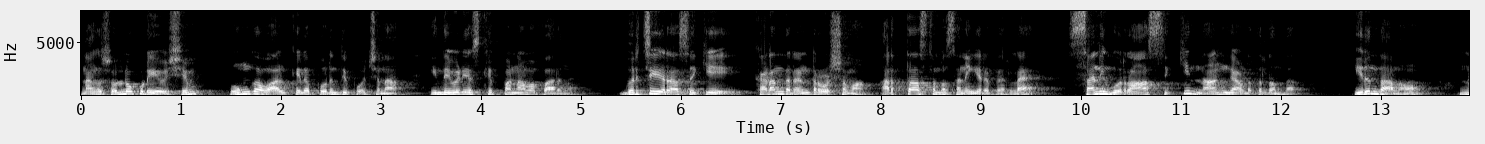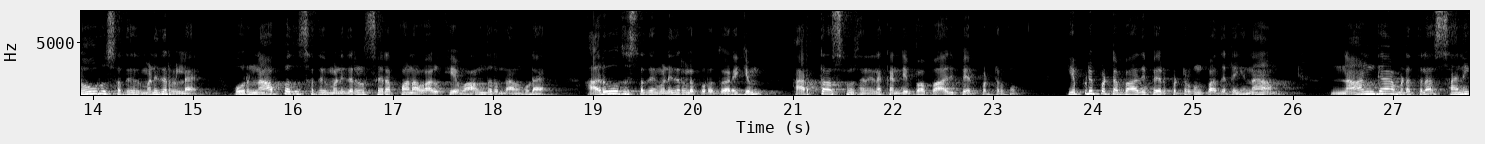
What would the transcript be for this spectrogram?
நாங்கள் சொல்லக்கூடிய விஷயம் உங்கள் வாழ்க்கையில் பொருந்தி போச்சுன்னா இந்த வீடியோ ஸ்கிப் பண்ணாமல் பாருங்கள் விருச்சிக ராசிக்கு கடந்த ரெண்டரை வருஷமாக அர்த்தாஷ்டம சனிங்கிற பேரில் சனி ஒரு ராசிக்கு நான்காம் இடத்துல இருந்தார். இருந்தாலும் நூறு சதவீத மனிதர்களில் ஒரு நாற்பது சதவீத மனிதர்கள் சிறப்பான வாழ்க்கையை வாழ்ந்திருந்தாலும் கூட அறுபது சதவீத மனிதர்களை பொறுத்த வரைக்கும் அர்த்தாஷ்டம சனியில் கண்டிப்பாக பாதிப்பு ஏற்பட்டிருக்கும். எப்படிப்பட்ட பாதிப்பு ஏற்பட்டிருக்குன்னு பார்த்துட்டிங்கன்னா நான்காம் இடத்துல சனி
